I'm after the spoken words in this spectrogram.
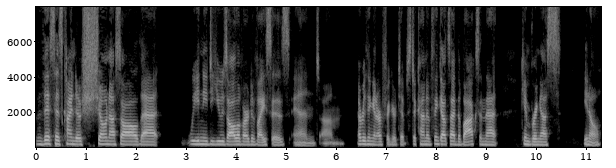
this has kind of shown us all that we need to use all of our devices and um, everything at our fingertips to kind of think outside the box, and that can bring us, you know,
